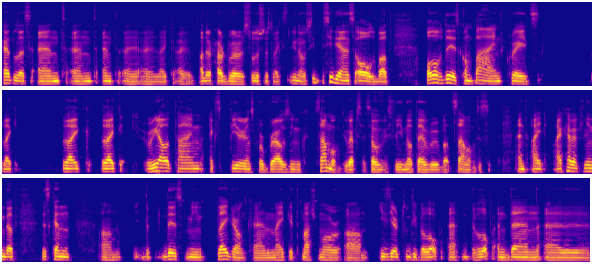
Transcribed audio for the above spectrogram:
headless and and and uh, uh, like uh, other hardware solutions like you know cdn is old but all of this combined creates like like like real time experience for browsing some of the websites. Obviously not every but some of this. And i i have a feeling that this can um, this mean playground can make it much more um, easier to develop and develop and then uh,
